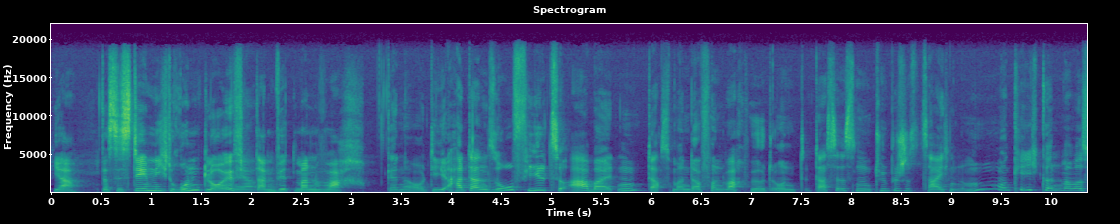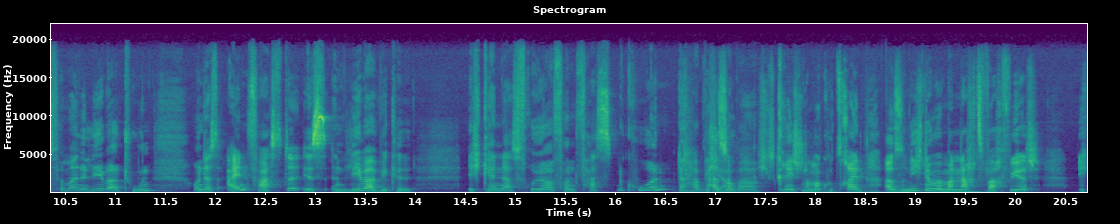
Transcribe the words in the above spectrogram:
ja, das System nicht rund läuft, Ja. dann wird man wach. Genau, die hat dann so viel zu arbeiten, dass man davon wach wird. Und das ist ein typisches Zeichen, "Hm, okay, ich könnte mal was für meine Leber tun. Und das Einfachste ist ein Leberwickel. Ich kenne das früher von Fastenkuren, da habe ich Also, aber... ich grätsche noch mal kurz rein. Also nicht nur, wenn man nachts wach wird. Ich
